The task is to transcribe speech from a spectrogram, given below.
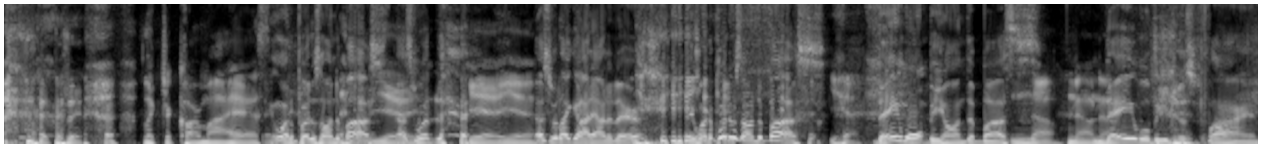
Electric car my ass. They want to put us on the bus. Yeah, that's yeah. what Yeah, yeah. that's what I got out of there. They want to put us on the bus. yeah. They won't be on the bus. No, no, no. They will be just fine.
